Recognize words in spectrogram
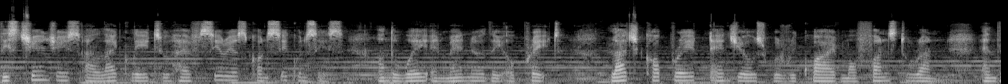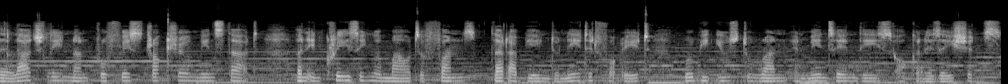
These changes are likely to have serious consequences on the way and manner they operate. Large corporate NGOs will require more funds to run, and their largely non-profit structure means that an increasing amount of funds that are being donated for it will be used to run and maintain these organizations.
